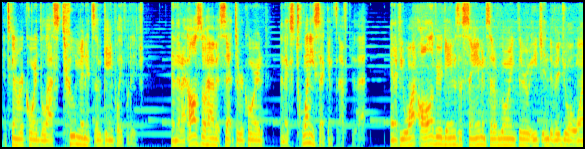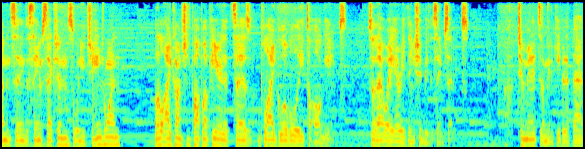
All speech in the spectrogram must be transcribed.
it's gonna record the last two minutes of gameplay footage. And then I also have it set to record the next 20 seconds after that. And if you want all of your games the same, instead of going through each individual one and setting the same sections, when you change one, a little icon should pop up here that says apply globally to all games. So that way everything should be the same settings. Uh, two minutes, I'm gonna keep it at that.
